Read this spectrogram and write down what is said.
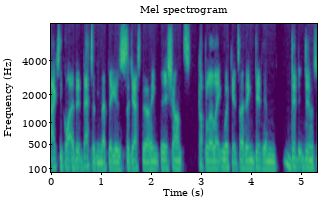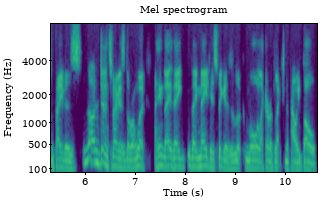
actually quite a bit better than their figures suggested. I think Ishant's couple of late wickets, I think, did him did did him some favors. No, did him some favors is the wrong word. I think they they they made his figures look more like a reflection of how he bowled.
